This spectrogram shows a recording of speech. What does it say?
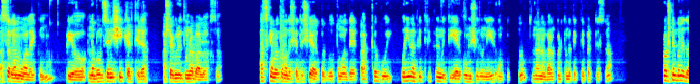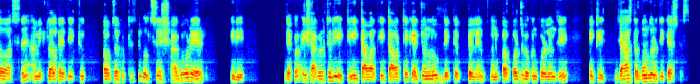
আসসালামু আলাইকুম, প্রিয় নবম শ্রেণির শিক্ষার্থীরা। আশা করি তোমরা ভালো আছো। আজকে আমরা তোমাদের সাথে শেয়ার করব তোমাদের পাঠ্য বই পরিমাপী ত্রিকোণমিতি এর অনুশীলনীর অঙ্কগুলো। নয় নম্বর অঙ্কটি তোমরা দেখতে পারতেছো। প্রশ্নে বলে দেওয়া আছে, আমি একটু লাল কালি দিয়ে একটু অবজার্ভ করতেছি, বলছে সাগরের তীরে। দেখো, এই সাগর তীরে একটি, এই টাওয়ার এই টাওয়ার থেকে একজন লোক দেখতে পেলেন মানে পর্যবেক্ষণ করলেন যে একটি জাহাজ তার বন্দরের দিকে আসতেছে।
